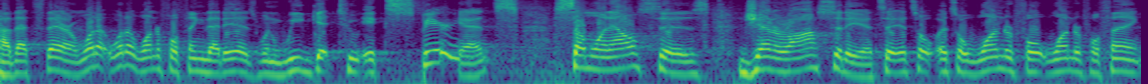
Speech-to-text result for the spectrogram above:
uh, that's there. And what a, what a wonderful thing that is when we get to experience someone else's generosity. It's a, it's a, it's a wonderful, wonderful thing.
